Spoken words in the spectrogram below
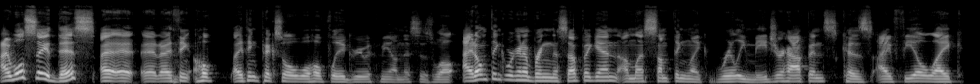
I will say this, I, and I think hope I think Pixel will hopefully agree with me on this as well. I don't think we're gonna bring this up again unless something like really major happens, because I feel like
